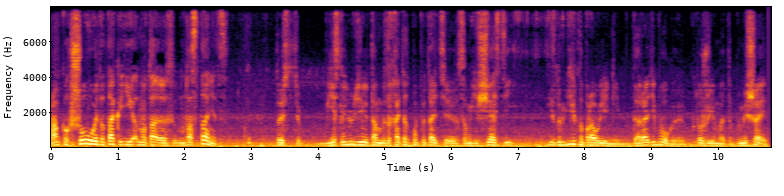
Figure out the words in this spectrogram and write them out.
в рамках шоу это так и оно, ну, останется. То есть, если люди там захотят попытать э, самое счастье из других направлений, да ради бога, кто же им это помешает?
